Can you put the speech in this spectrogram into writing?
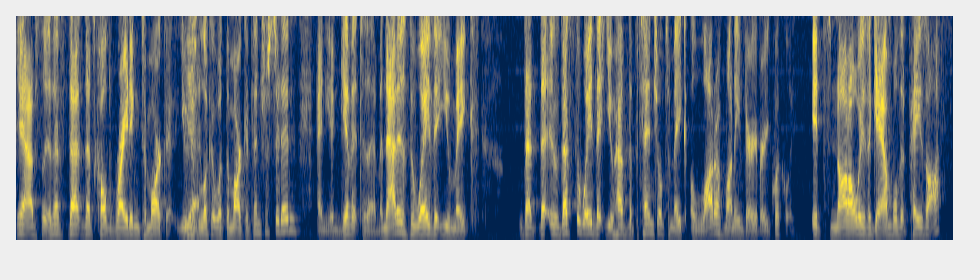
Yeah absolutely. And that's that that's called writing to market. You yeah. just look at what the market's interested in and you give it to them. And that is the way that you make that, that that's the way that you have the potential to make a lot of money very very quickly. It's not always a gamble that pays off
